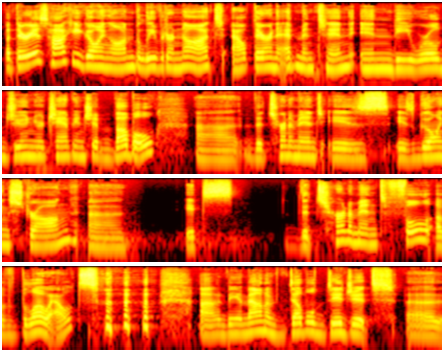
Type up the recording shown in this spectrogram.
But there is hockey going on, believe it or not, out there in Edmonton in the World Junior Championship bubble. Uh, the tournament is is going strong. Uh, it's the tournament full of blowouts. uh, the amount of double digit uh,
